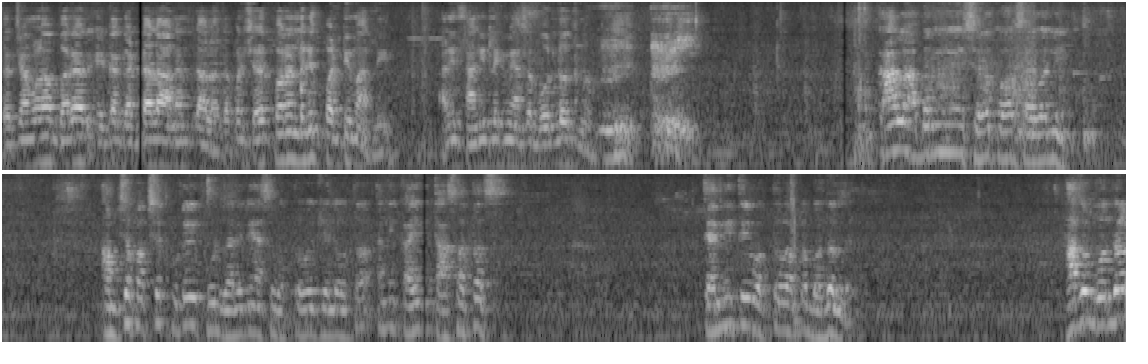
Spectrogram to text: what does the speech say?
त्याच्यामुळं बऱ्याच एका गटाला आनंद झाला होता. पण शरद पवारांनी लगेच पलटी मारली आणि सांगितलं की मी असं बोललोच नव्हतो काल आदरणीय शरद पवार साहेबांनी आमच्या पक्षात कुठेही फूट झाली नाही असं वक्तव्य केलं होतं. आणि काही तासातच त्यांनी ते वक्तव्य आपलं बदललं. हा जो गोंधळ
